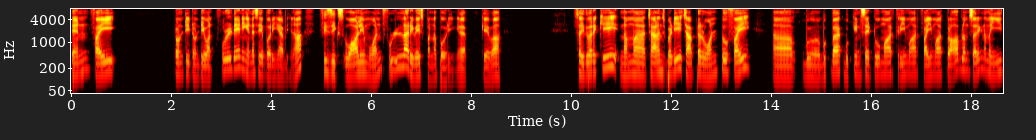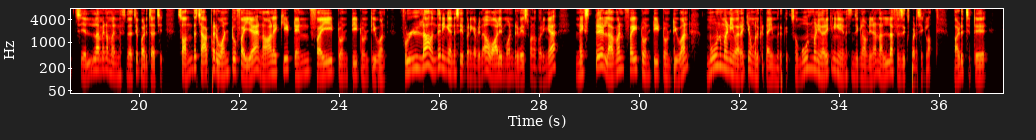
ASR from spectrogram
ten five twenty twenty one full day நீங்கள் என்ன செய்ய போகிறீங்க அப்படின்னா ஃபிசிக்ஸ் வால்யூம் ஒன் ஃபுல்லாக ரிவைஸ் பண்ண போகிறீங்க ஓகேவா ஸோ இது வரைக்கும் நம்ம சேலஞ்ச் படி chapter one to five book back book inside two mark three mark five mark problems வரைக்கும் நம்ம ஈச் எல்லாமே நம்ம என்ன செஞ்சாச்சு படித்தாச்சு ஸோ அந்த சாப்டர் ஒன் டு ஃபைவை நாளைக்கு ten five twenty twenty one ஃபுல்லாக வந்து நீங்கள் என்ன செய்ய போகிறீங்க அப்படின்னா வால்யூம் ஒன் ரிவைஸ் பண்ண போகிறீங்க next eleven five twenty twenty one மூணு மணி வரைக்கும் உங்களுக்கு டைம் இருக்குது ஸோ மூணு மணி வரைக்கும் நீங்கள் என்ன செஞ்சுக்கலாம் அப்படின்னா நல்லா ஃபிசிக்ஸ் படிச்சுக்கலாம். படிச்சுட்டு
